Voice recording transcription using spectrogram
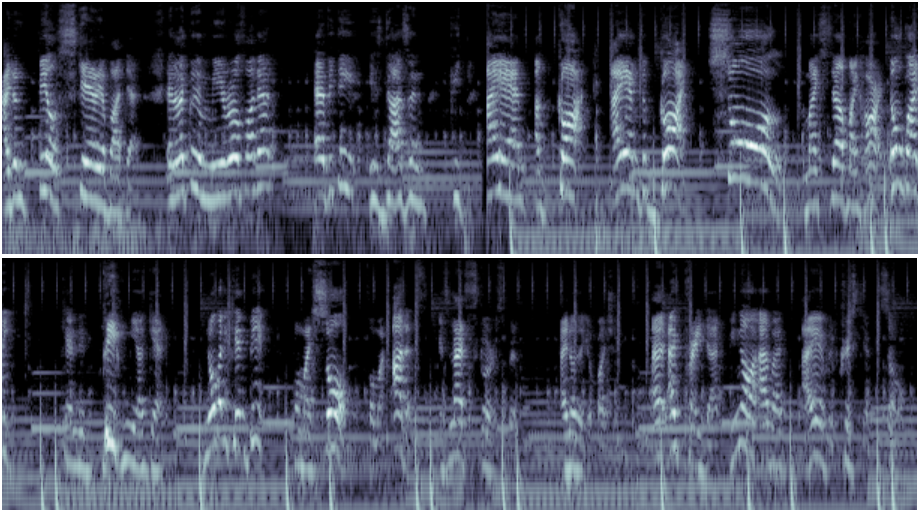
i don't feel scary about that. And look at the mirror for that everything is doesn't creepy i am a god. I am the god. Soul. Myself my heart. Nobody can beat me again. Nobody can beat for my soul for my others. It's not but I know that you're watching. I, I pray that. You know, I'm a, I am a Christian, so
